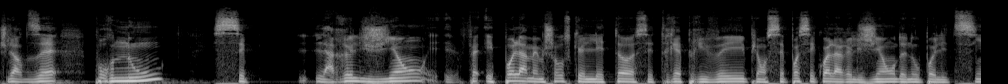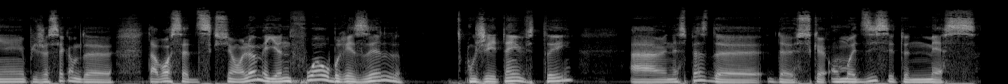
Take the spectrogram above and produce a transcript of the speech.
je leur disais, pour nous, c'est la religion est pas la même chose que l'État. C'est très privé, puis on sait pas c'est quoi la religion de nos politiciens. Puis j'essaie comme d'avoir cette discussion-là. Mais il y a une fois au Brésil où j'ai été invité à une espèce de, de ce qu'on m'a dit c'est une messe.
